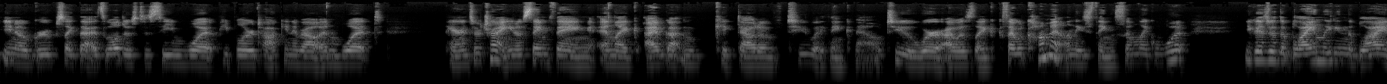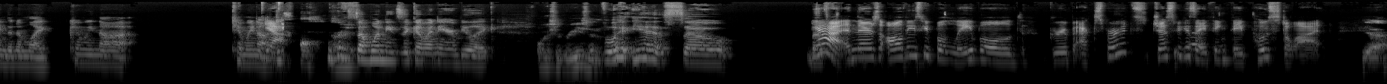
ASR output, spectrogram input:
you know groups like that as well just to see what people are talking about and what parents are trying you know same thing and like i've gotten kicked out of two i think now too where i was like because i would comment on these things so i'm like what you guys are the blind leading the blind and i'm like can we not can we not Yeah. Right. someone needs to come in here and be like Voice of reason. Boy, yes. So that's- yeah, and there's all these people labeled group experts just because I think they post a lot. Yeah.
